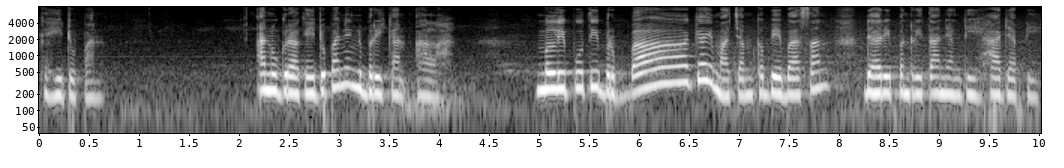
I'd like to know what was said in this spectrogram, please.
kehidupan. Anugerah kehidupan yang diberikan Allah meliputi berbagai macam kebebasan dari penderitaan yang dihadapi.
